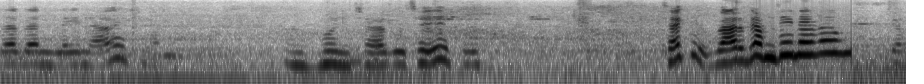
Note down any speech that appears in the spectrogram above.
દાદાને લઈને આવે છે હું જાગું છે જાગી બાર ગામ જઈને આવ્યા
